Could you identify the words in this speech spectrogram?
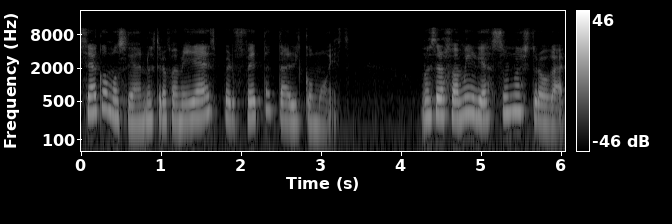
Sea como sea, nuestra familia es perfecta tal como es. Nuestras familias son nuestro hogar.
